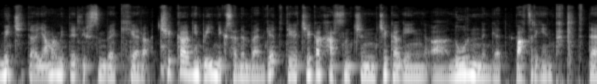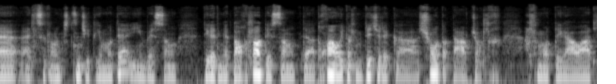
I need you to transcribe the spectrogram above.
Мичд ямар мэдээлэл ирсэн бэ гэхээр Чикагийн бие нэг сонирн байна гэд. Тэгээ Чикаг харсан чинь Чикагийн нүүр нь ингээд баг зэргийн таталттай альсэл унжсан ч гэдэг юм уу те ийм байсан. Тэгээд ингээд доглоод исэн. Тухайн үед бол мэдээж хэрэг шууд одоо авч болох алхмуудыг аваад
